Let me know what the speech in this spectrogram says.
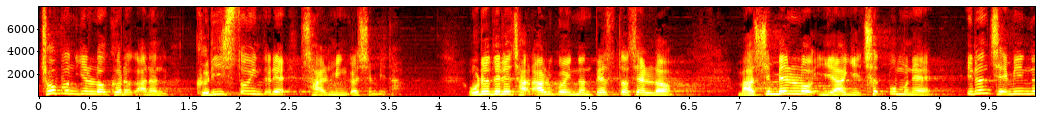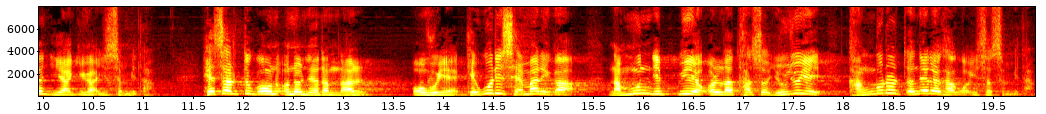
좁은 길로 걸어가는 그리스도인들의 삶인 것입니다. 우리들이 잘 알고 있는 베스트셀러 마시멜로 이야기 첫 부분에 이런 재미있는 이야기가 있습니다. 햇살 뜨거운 어느 여름날 오후에 개구리 세 마리가 나뭇잎 위에 올라타서 유유히 강물을 떠내려가고 있었습니다.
